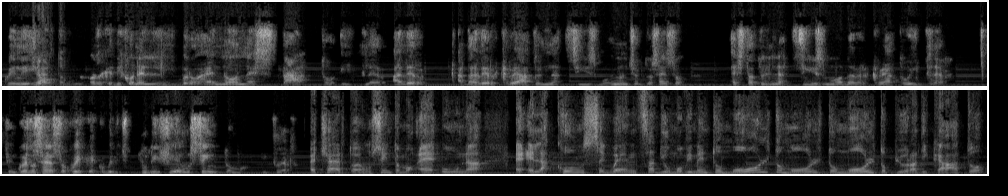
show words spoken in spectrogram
Quindi io Certo. una cosa che dico nel libro è non è stato Hitler aver- ad aver creato il nazismo, in un certo senso è stato il nazismo ad aver creato Hitler. In questo senso qui, che come tu dici è un sintomo Hitler. E certo, è un sintomo, è, una, è, è la conseguenza di un movimento molto, molto, molto più radicato.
